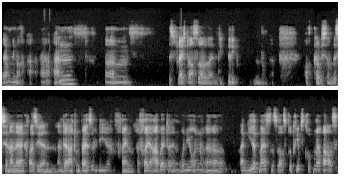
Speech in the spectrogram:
irgendwie noch an. Ähm, ist vielleicht auch so, liegt auch, glaube ich, so ein bisschen an der quasi an, an der Art und Weise, wie die freien, freie Arbeiter in Union äh, agiert, meistens aus Betriebsgruppen heraus.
